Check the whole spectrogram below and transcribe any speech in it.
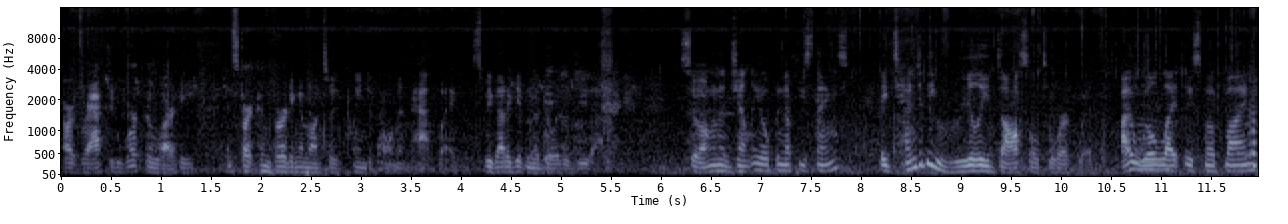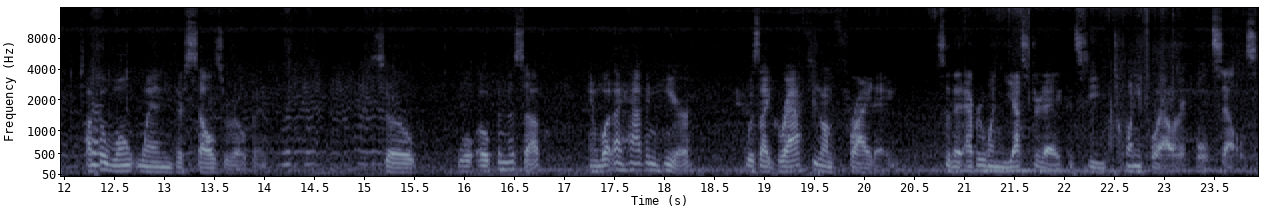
our grafted worker larvae and start converting them onto a queen development pathway. So we got to give them the ability to do that. So I'm going to gently open up these things. They tend to be really docile to work with. I will lightly smoke mine. Tucka won't when their cells are open. So we'll open this up. And what I have in here was I grafted on Friday so that everyone yesterday could see 24 hour old cells,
